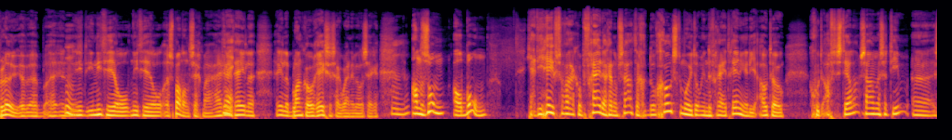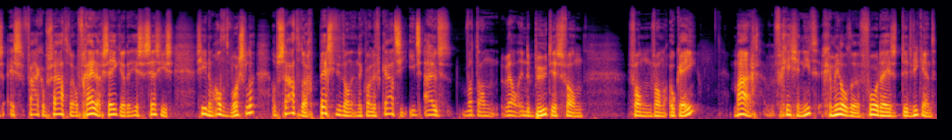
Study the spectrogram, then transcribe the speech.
bleu. eh, eh, eh, Hmm. niet, niet heel, niet heel eh, spannend, zeg maar. Hij rijdt hele, hele blanco races, zou ik bijna willen zeggen. Mhm. Andersom, Albon, ja, die heeft vaak op vrijdag en op zaterdag de grootste moeite om in de vrije trainingen die auto goed af te stellen, samen met zijn team. Eh, is, is vaak op zaterdag, op vrijdag zeker, de eerste sessies, zie je hem altijd worstelen. Op zaterdag perst hij er dan in de kwalificatie iets uit wat dan wel in de buurt is van, van, van oké. Maar vergis je niet, gemiddelde voor deze, dit weekend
